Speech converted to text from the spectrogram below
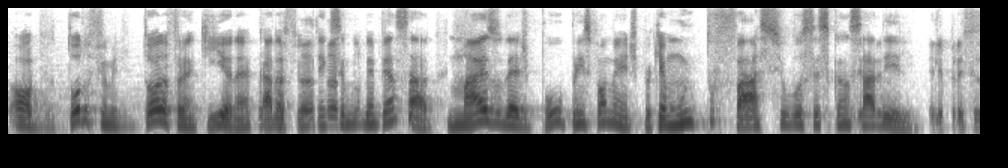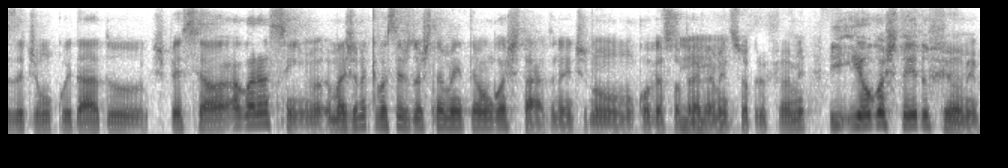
óbvio, todo filme, toda franquia, né? Cada filme tem que ser muito bem pensado. Mas o Deadpool, principalmente, porque é muito fácil você se cansar ele, dele. Ele precisa de um cuidado especial. Agora, assim, eu imagino que vocês dois também tenham gostado, né? A gente não, não conversou Sim. previamente sobre o filme. E, e, eu gostei do filme.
